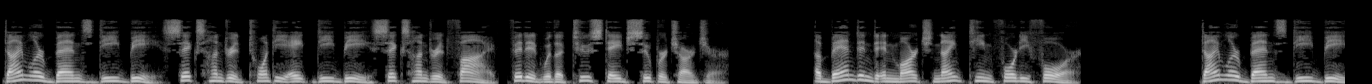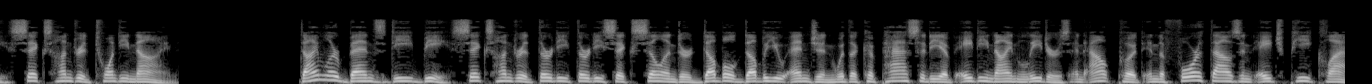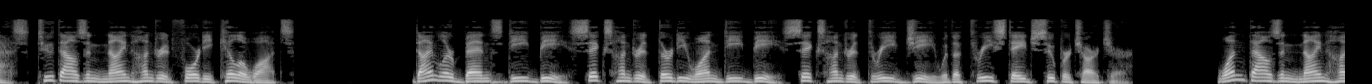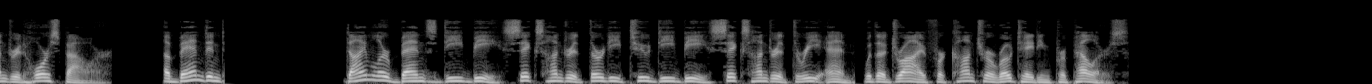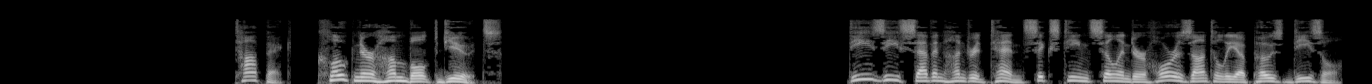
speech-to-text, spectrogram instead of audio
Daimler-Benz DB 628 DB 605, fitted with a two-stage supercharger. Abandoned in March 1944 Daimler-Benz DB 629 Daimler-Benz DB 630 36-cylinder double W engine with a capacity of 89 liters and output in the 4000 HP class 2940 kilowatts Daimler-Benz DB631 DB603G with a three-stage supercharger. 1,900 horsepower. Abandoned Daimler-Benz DB632 DB603N, with a drive for contra-rotating propellers. Kloeckner-Humboldt-Deutz DZ710 16-cylinder horizontally opposed diesel.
